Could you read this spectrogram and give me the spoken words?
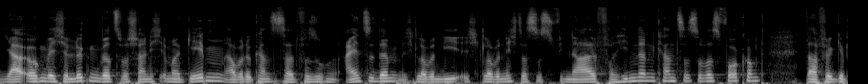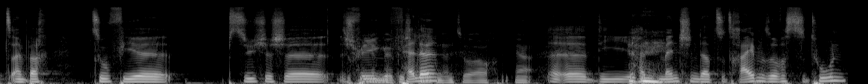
ja, irgendwelche Lücken wird es wahrscheinlich immer geben, aber du kannst es halt versuchen einzudämmen. Ich glaube nie, ich glaube nicht, dass du es final verhindern kannst, dass sowas vorkommt. Dafür gibt es einfach zu viel psychische, Zu schwierige Fälle so auch, ja. äh, die halt Menschen dazu treiben, sowas zu tun.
